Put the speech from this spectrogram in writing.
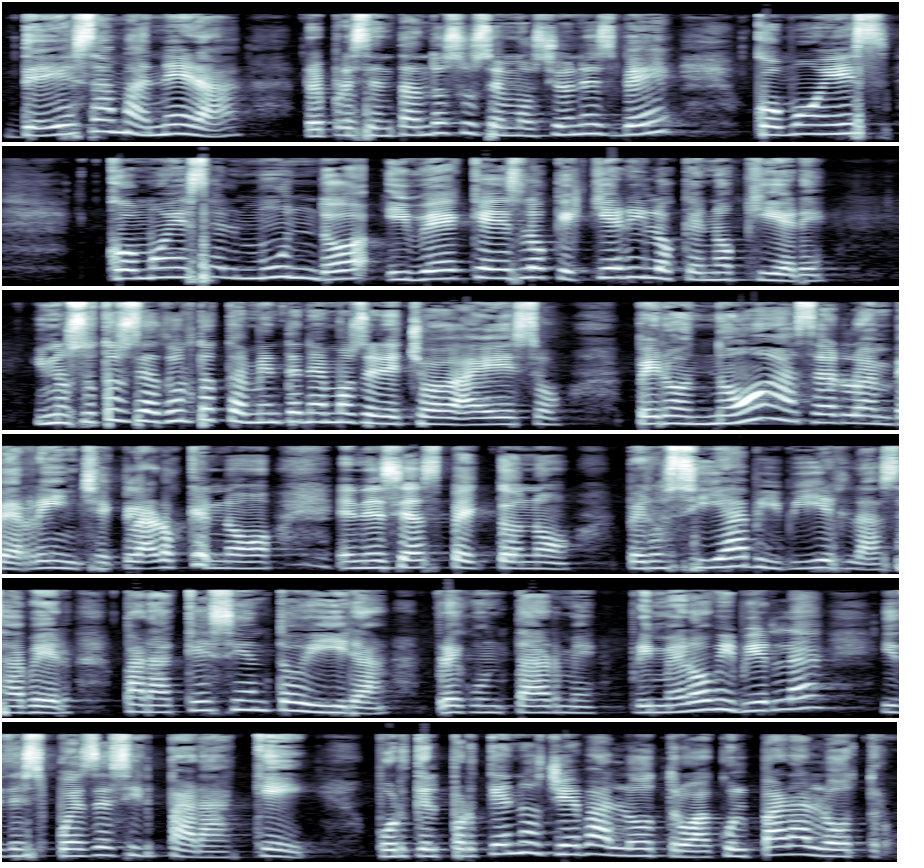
de esa manera, representando sus emociones, ve cómo es, cómo es el mundo y ve qué es lo que quiere y lo que no quiere. Y nosotros de adultos también tenemos derecho a eso, pero no hacerlo en berrinche, claro que no, en ese aspecto no, pero sí a vivirla, saber para qué siento ira, preguntarme, primero vivirla y después decir para qué, porque el por qué nos lleva al otro, a culpar al otro,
